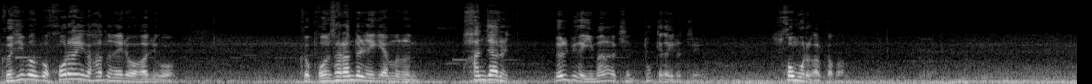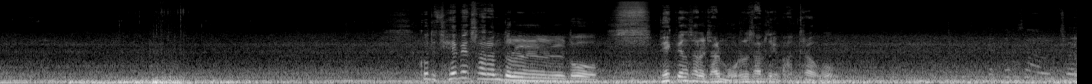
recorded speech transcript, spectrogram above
그 집은 그 호랑이가 하도 내려와가지고 그 본 사람들 얘기하면은 판자를 넓이가 이만한 게 두께가 이렇대요. 소물을 갈까봐. 근데 태백 사람들도 백병산을 잘 모르는 사람들이 많더라고. 백평산 저기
